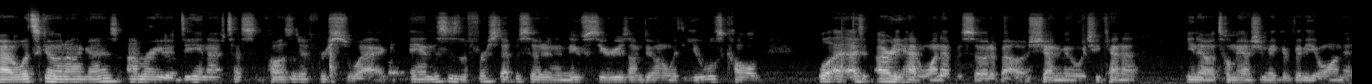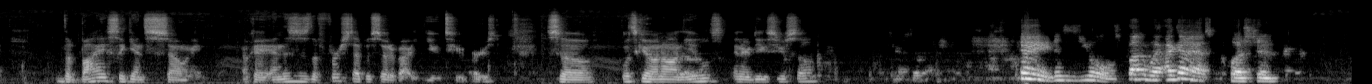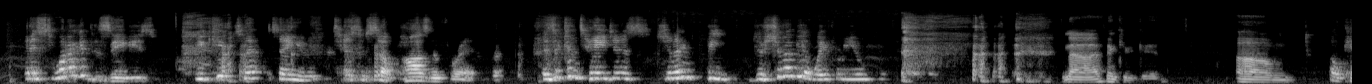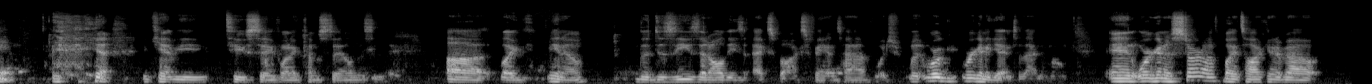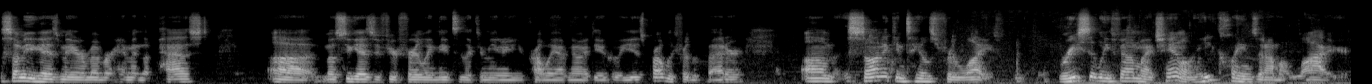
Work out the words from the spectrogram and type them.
Uh, what's going on, guys? I'm rated D, and I've tested positive for swag. And this is the first episode in a new series I'm doing with Yewles called. Well, I, I already had one episode about Shenmue, which he kind of, you know, told me I should make a video on it. The bias against Sony. Okay, and this is the first episode about YouTubers. So, what's going on, Yewles? Introduce yourself. Hey, this is Yewles. By the way, I gotta ask a question. Is swag a disease? You keep t- saying you test yourself positive for it. Is it contagious? Should I be? Should I be away from you? nah, I think you're good. Um, Okay. yeah, you can't be too safe when it comes to illnesses. Uh, like you know, the disease that all these Xbox fans have, which we're we're gonna get into that in a moment. And we're gonna start off by talking about some of you guys may remember him in the past. Uh, most of you guys, if you're fairly new to the community, you probably have no idea who he is. Probably for the better. Um, Sonic and Tails for Life recently found my channel, and he claims that I'm a liar.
